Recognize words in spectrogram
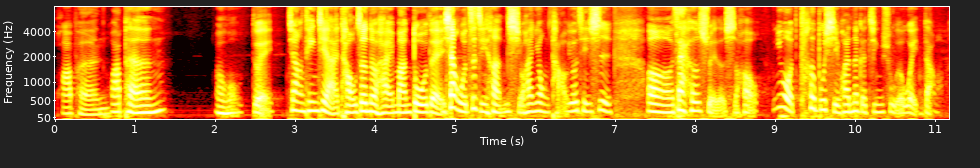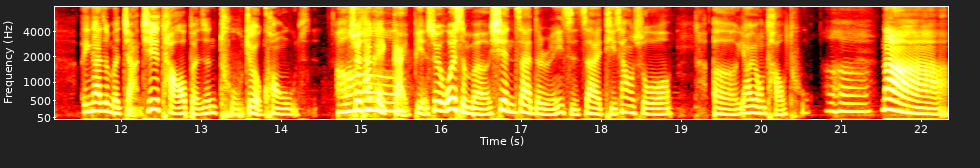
花盆，花盆，哦，对，这样听起来桃真的还蛮多的。像我自己很喜欢用桃，尤其是呃在喝水的时候，因为我特不喜欢那个金属的味道。应该这么讲，其实桃本身土就有矿物质。所以它可以改变，所以为什么现在的人一直在提倡说，呃，要用陶土？呵呵那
